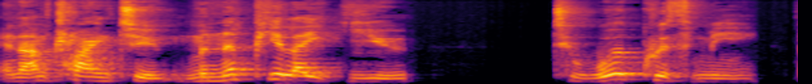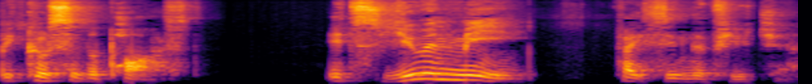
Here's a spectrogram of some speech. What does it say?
And I'm trying to manipulate you to work with me because of the past. It's you and me facing the future,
